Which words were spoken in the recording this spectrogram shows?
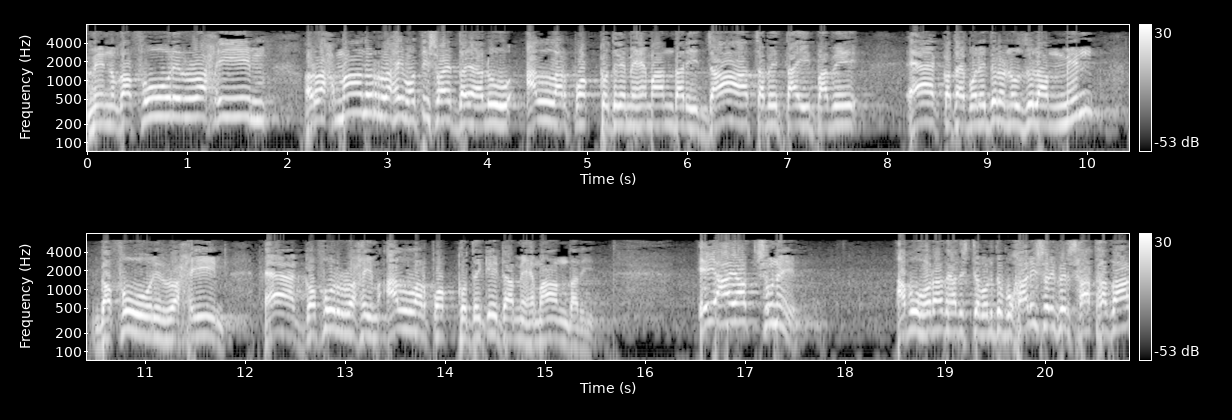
মিন গফুর রহিম। রহমানুর রহিম অতিশয় দয়ালু, আল্লাহর পক্ষ থেকে মেহমানদারি যা চাবে তাই পাবে। এক কথায় বলে দিল নজুল মিন গফুর রহিম। এক গফুর রহিম আল্লাহর পক্ষ থেকে এটা মেহমানদারি। এই আয়াত শুনে আবু হরাদ হাদিসটা বলি তো বুখারি শরীফের সাত হাজার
